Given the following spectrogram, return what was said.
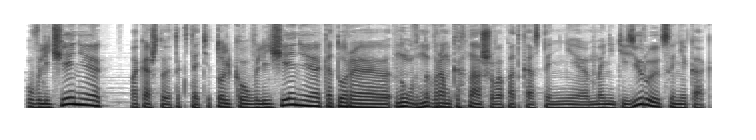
увлечение, Пока что это, кстати, только увлечение, которое, ну, в, в рамках нашего подкаста не монетизируется никак.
